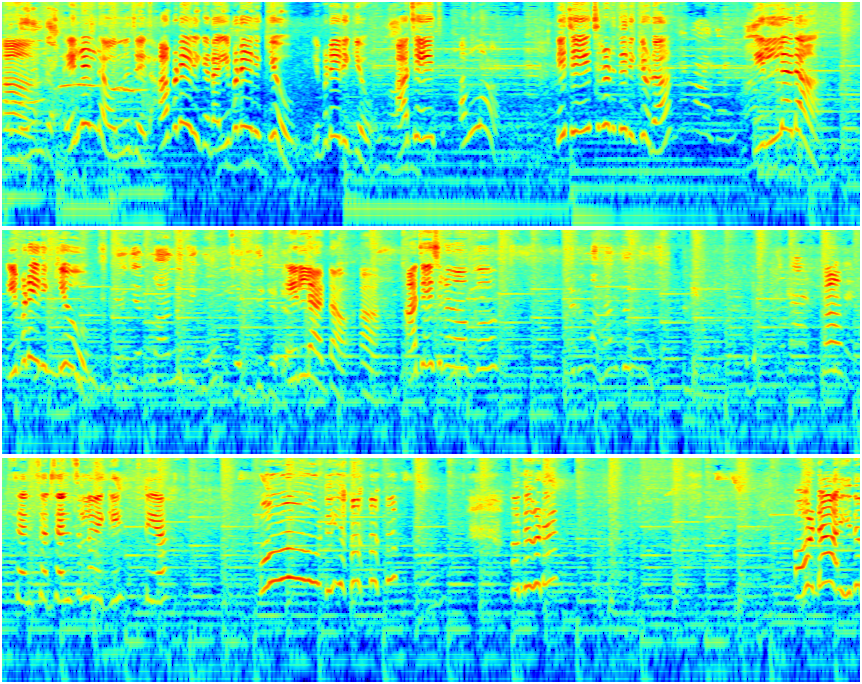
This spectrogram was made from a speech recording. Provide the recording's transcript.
ആ ഇല്ല ഇല്ല ഒന്നും ചെയ്യില്ല. അവിടെ ഇരിക്കടാ ഇവിടെ ഇരിക്കൂ ഇവിടെ ഇരിക്കൂ. ആ ചേച്ചി അല്ല ഈ ചേച്ചിയുടെ അടുത്ത് ഇരിക്കൂടാ? ഇല്ലടാ ഇവിടെ ഇരിക്കൂ. ഇല്ല കേട്ടോ ആ. ആ ചേച്ചിയുടെ നോക്കൂ. സെൻസർ സെൻസറിൽ വെക്കി ടിയ ഓടാ ഇത്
